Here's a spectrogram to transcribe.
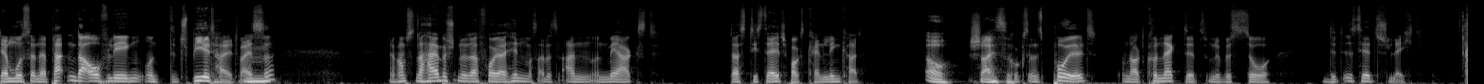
der muss seine Platten da auflegen und das spielt halt, weißt Mhm. du? Dann kommst du eine halbe Stunde davor ja hin, machst alles an und merkst, dass die Stagebox keinen Link hat. Oh, scheiße. Guckst ins Pult und dort connected und du bist so, das ist jetzt schlecht.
